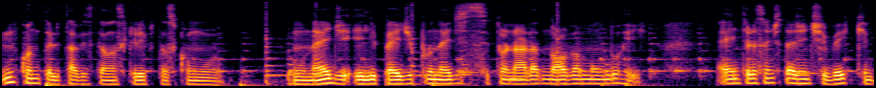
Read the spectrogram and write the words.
Enquanto ele está visitando as criptas com o Ned, ele pede pro Ned se tornar a nova mão do rei. É interessante até a gente ver que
